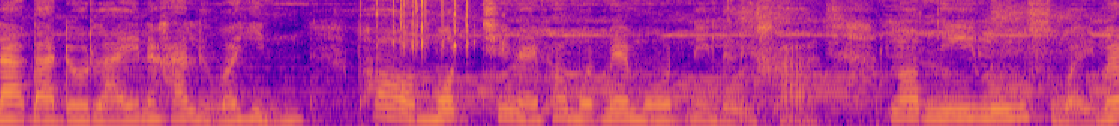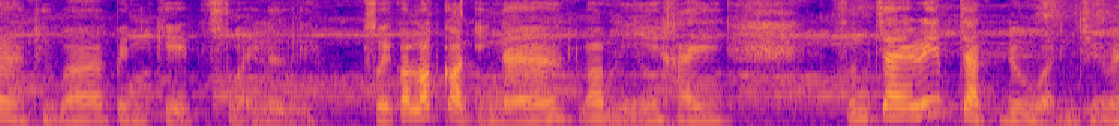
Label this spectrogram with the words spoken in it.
ลาบาโดไลท์นะคะ หรือว่าหินพ่อมดใช่ไหมพ่อมดแม่มดนี่เลยค่ะ รอบนี้ลุ้งสวยมากถือว่าเป็นเกรดสวยเลย สวยก็ลดก่อนอีกนะ รอบนี้ใครสนใจรีบจัดด่วนใช่ไหม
